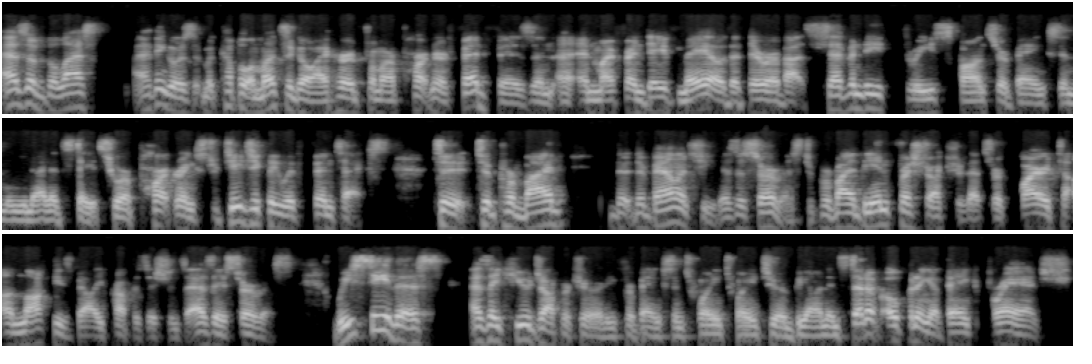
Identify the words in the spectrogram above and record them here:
as of the last, I think it was a couple of months ago, I heard from our partner FedFis and, and my friend Dave Mayo that there were about 73 sponsor banks in the United States who are partnering strategically with fintechs to, to provide their, their balance sheet as a service to provide the infrastructure that's required to unlock these value propositions as a service. We see this as a huge opportunity for banks in 2022 and beyond. Instead of opening a bank branch,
